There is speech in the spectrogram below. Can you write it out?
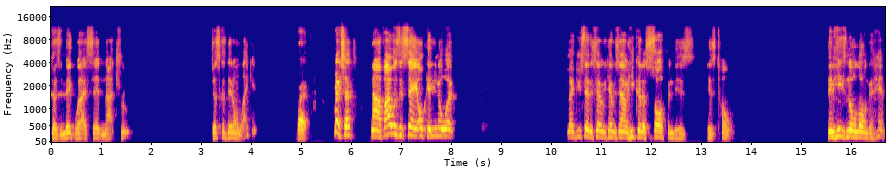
Does it make what I said not true? Just because they don't like it? Right. Makes sense. Now, if I was to say, okay, you know what? like you said, except for Kevin Samuel, he could have softened his his tone. Then he's no longer him.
